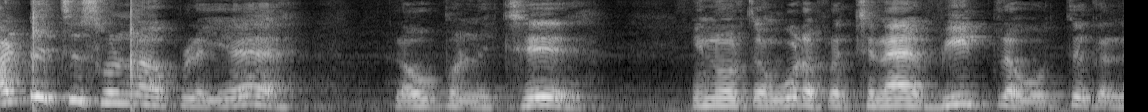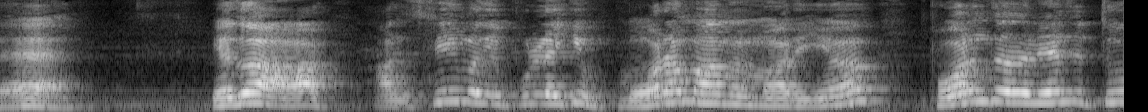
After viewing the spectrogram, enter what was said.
அடித்து சொன்னாப்புலையே லவ் பண்ணுச்சு. இன்னொருத்தவங்க கூட பிரச்சனை வீட்டில் ஒத்துக்கலை. ஏதோ அந்த ஸ்ரீமதி பிள்ளைக்கு முறமாமை மாதிரியும் பிறந்ததுலேருந்து தூ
